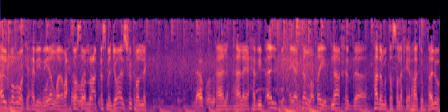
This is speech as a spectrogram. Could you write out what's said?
ألف مبروك يا حبيبي. يلا راح توصلون معك قسم الجوائز. شكرا لك. لا هلا هلا يا حبيب قلبي. حياك الله. طيب ناخذ آه، هذا المتصل الأخير. هاتوا. ألو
